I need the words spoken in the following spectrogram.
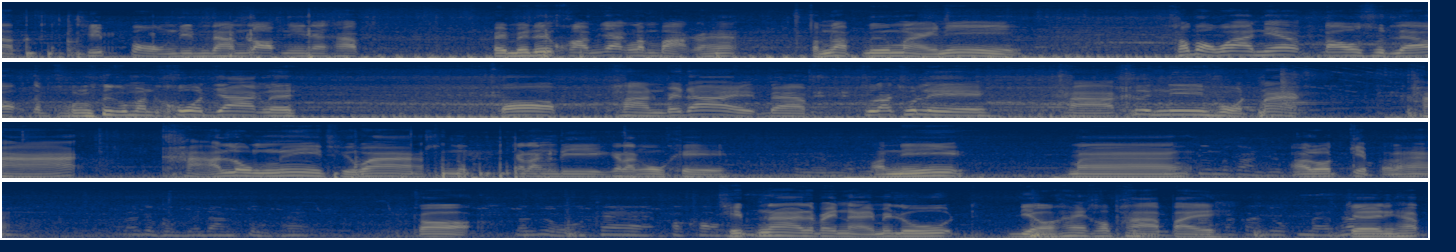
รับทริปโป่งดินดำรอบนี้นะครับ เป็นไปด้วยความยากลำบากนะฮะสำหรับมือใหม่นี่เขาบอกว่าอันเนี้ยเบาสุดแล้ว แต่ผมรู้สึกว่ามันโคตรยากเลย ก็ผ่านไปได้แบบทุรักทุเลขาขึ้นนี่โหดมาก ขาขาลงนี่ถือว่าสนุกกำลังดีกำลังโอเค ตอนนี้มาขึ้นมาก่อนเดี๋ยวเอารถเก็บแล้วนะฮะแล้วเดี๋ยวผมจะดันตูดให้ก็แล้วเดี๋ยวผมแค่ประคองทริปหน้าจะไปไหนไม่รู้ เดี๋ยวให้เขาพาไปแล้วก็ยกแมสเจอกันครับ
